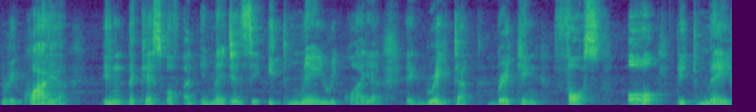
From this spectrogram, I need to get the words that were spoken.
require in the case of an emergency, it may require a greater braking force or it may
